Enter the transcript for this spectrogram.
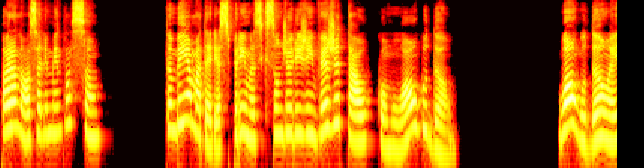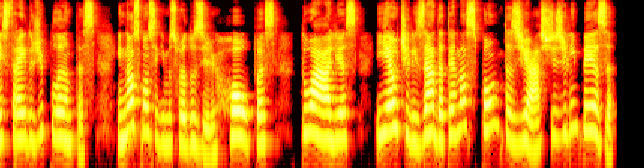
para a nossa alimentação. Também há matérias-primas que são de origem vegetal, como o algodão. O algodão é extraído de plantas e nós conseguimos produzir roupas, toalhas e é utilizada até nas pontas de hastes de limpeza,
